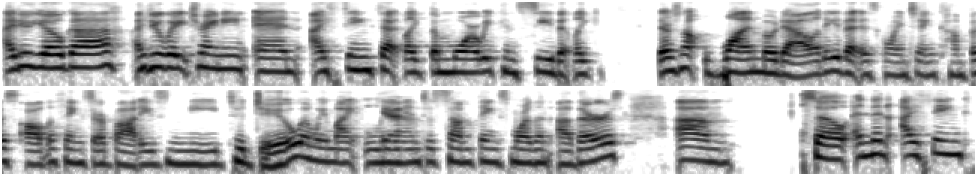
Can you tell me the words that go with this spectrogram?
i do yoga i do weight training and i think that like the more we can see that like there's not one modality that is going to encompass all the things our bodies need to do and we might lean yeah. into some things more than others. Um so, and then I think,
